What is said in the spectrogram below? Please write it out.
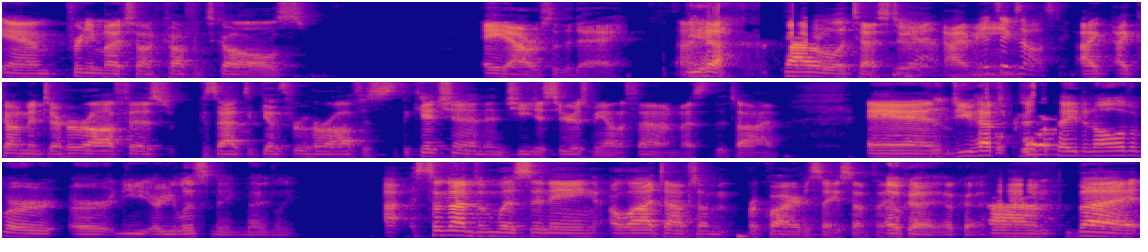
am pretty much on conference calls eight hours of the day. I mean, yeah, Tyler will attest to yeah. it. I mean, it's exhausting. I, I come into her office because I have to go through her office to the kitchen, and she just hears me on the phone most of the time. And do you have to participate in all of them, or or do you, are you listening mainly? I, sometimes I'm listening. A lot of times I'm required to say something. Okay, okay. Um, but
